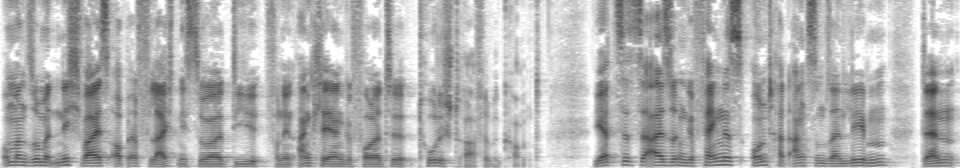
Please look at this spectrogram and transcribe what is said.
und man somit nicht weiß, ob er vielleicht nicht sogar die von den Anklägern geforderte Todesstrafe bekommt. Jetzt sitzt er also im Gefängnis und hat Angst um sein Leben, denn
